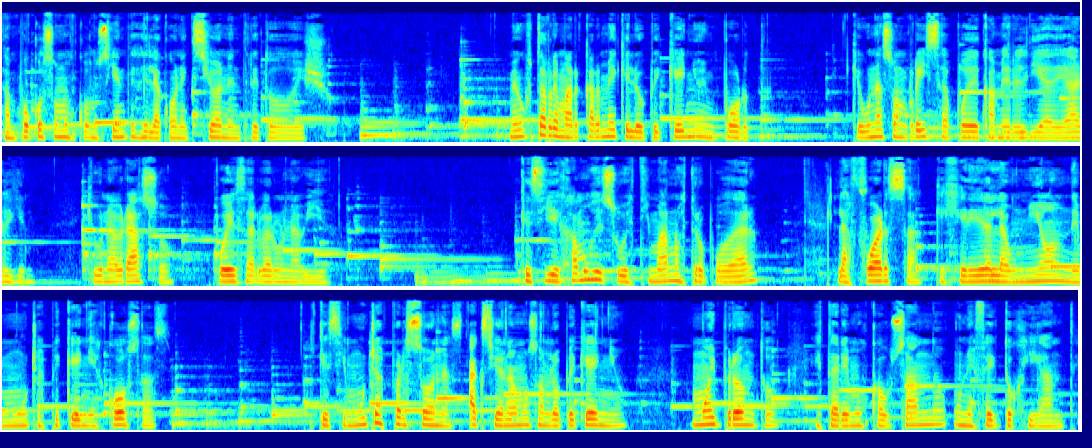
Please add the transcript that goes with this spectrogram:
Tampoco somos conscientes de la conexión entre todo ello. Me gusta remarcarme que lo pequeño importa, que una sonrisa puede cambiar el día de alguien, que un abrazo puede salvar una vida. Que si dejamos de subestimar nuestro poder, la fuerza que genera la unión de muchas pequeñas cosas, y que si muchas personas accionamos en lo pequeño, muy pronto estaremos causando un efecto gigante.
